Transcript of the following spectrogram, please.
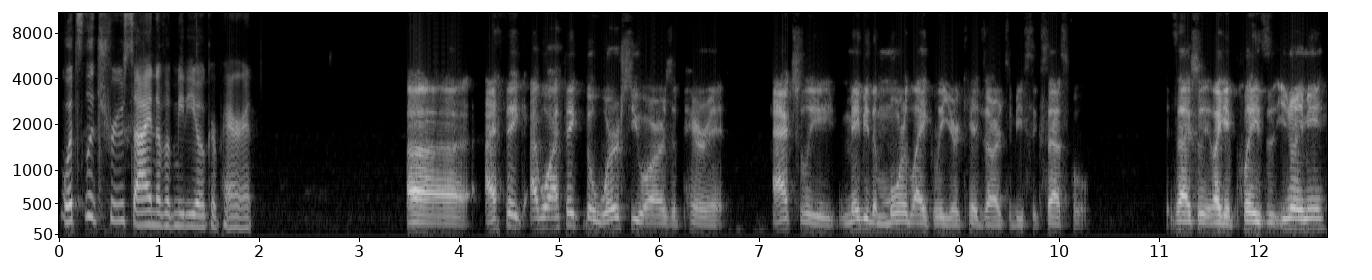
What's the true sign of a mediocre parent? Uh, I think. Well, I think the worse you are as a parent, actually, maybe the more likely your kids are to be successful. It's actually like it plays. You know what I mean?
